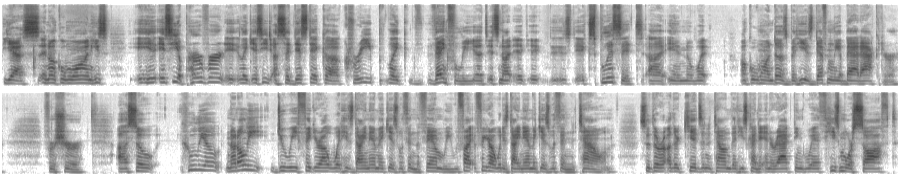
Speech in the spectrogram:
yes and uncle juan he's is he a pervert? Like is he a sadistic uh, creep? Like thankfully uh, it's not it, it, it's explicit uh, in what uncle juan does but he is definitely a bad actor for sure. Uh, so julio not only do we figure out what his dynamic is within the family we fi- figure out what his dynamic is within the town. So there are other kids in the town that he's kind of interacting with. He's more soft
